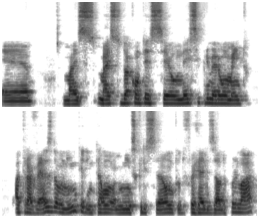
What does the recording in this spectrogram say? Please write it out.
É, mas, mas tudo aconteceu nesse primeiro momento através da Uninter, então a minha inscrição, tudo foi realizado por lá.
